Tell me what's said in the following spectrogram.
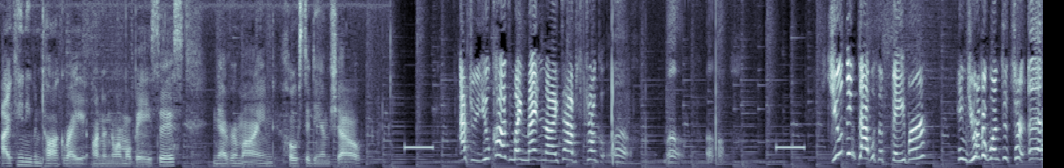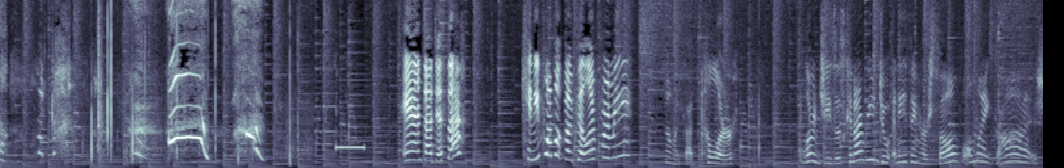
I can't even talk right on a normal basis. Never mind, host a damn show. After you caused my Met and I to have struggle. Ugh. Ugh. Ugh. You think that was a favor? And you're the one to turn. Ugh. Oh my god. and uh, Odessa? Can you flip up my pillar for me? Oh my god, pillar. Lord Jesus, can I redo anything herself? Oh my gosh.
